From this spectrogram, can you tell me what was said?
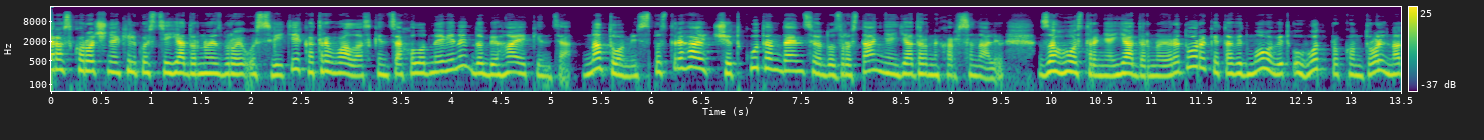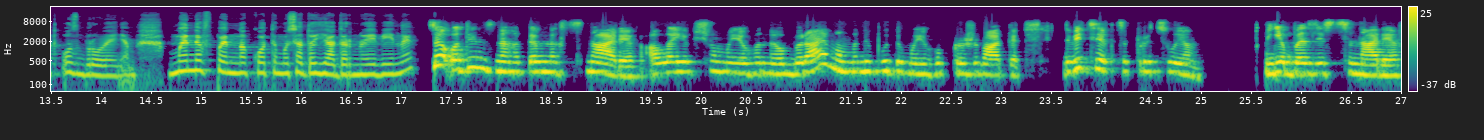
ера скорочення кількості ядерної зброї у світі, яка тривала з кінця холодної війни, добігає кінця. Натомість спостерігають чітку тенденцію до зростання ядерних арсеналів, загострення ядерної риторики та відмова від угод про контроль над озброєнням. Ми невпинно котимося до ядерної війни. Це один з негативних сценаріїв, але якщо ми його не обираємо, ми не будемо його проживати. Дивіться, як це працює. Є безліч сценаріїв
